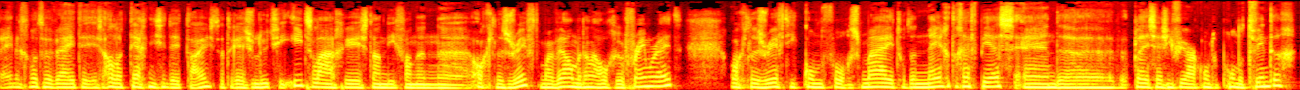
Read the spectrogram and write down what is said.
Het enige wat we weten is alle technische details. Dat de resolutie iets lager is dan die van een uh, Oculus Rift, maar wel met een hogere framerate. Oculus Rift die komt volgens mij tot een 90 fps en de PlayStation VR komt op 120.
